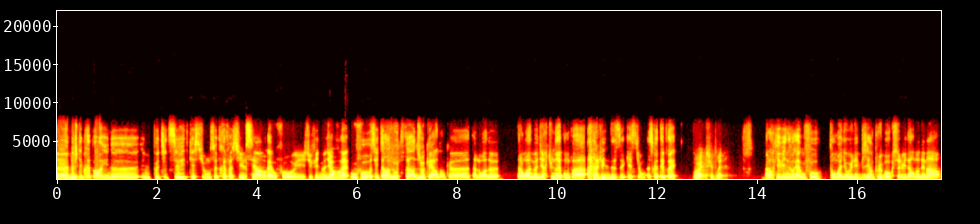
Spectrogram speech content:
Euh, ben, je t'ai préparé une, euh, une petite série de questions. C'est très facile. C'est un vrai ou faux. Et il suffit de me dire vrai ou faux. Si tu as un doute, tu as un joker. Donc, tu as, le droit de- t'as le droit de me dire que tu ne réponds pas à, à l'une de ces questions. Est-ce que tu es prêt? Ouais, je suis prêt. Alors, Kevin, vrai ou faux? Ton maillot, il est bien plus beau que celui d'Arnaud Desmar.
